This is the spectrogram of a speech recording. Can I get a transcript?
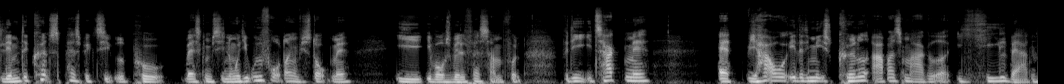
glemte kønsperspektivet på, hvad skal man sige, nogle af de udfordringer, vi står med i, i vores velfærdssamfund. Fordi i takt med, at vi har jo et af de mest kønnede arbejdsmarkeder i hele verden,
